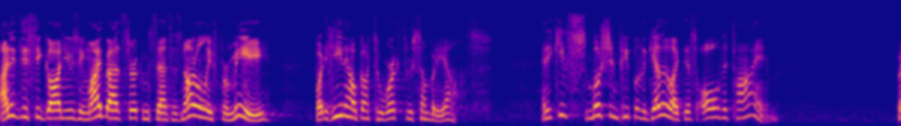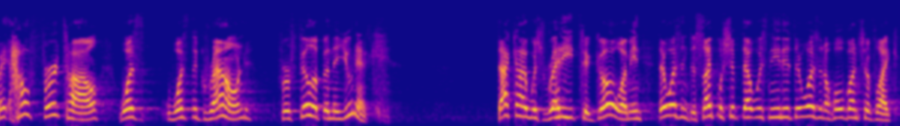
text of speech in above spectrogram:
I need to see God using my bad circumstances not only for me, but he now got to work through somebody else. And he keeps smushing people together like this all the time. Right? How fertile was, was the ground for Philip and the eunuch? That guy was ready to go. I mean, there wasn't discipleship that was needed. There wasn't a whole bunch of like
